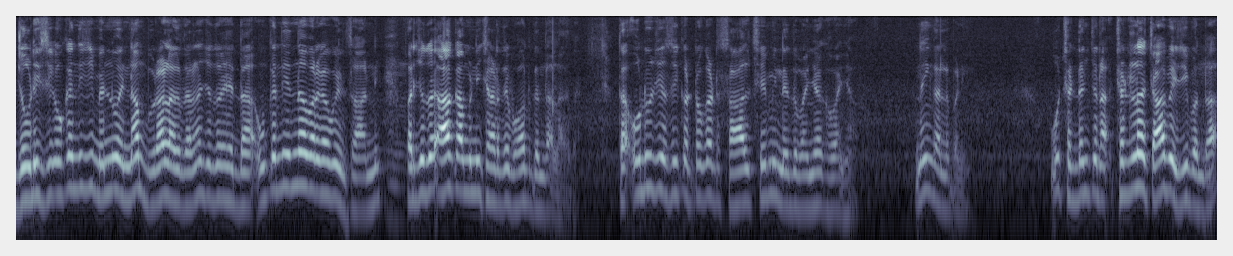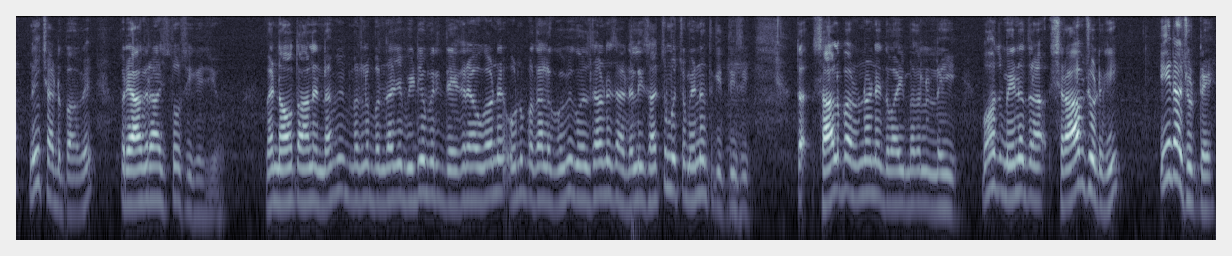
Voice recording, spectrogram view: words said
ਜੋੜੀ ਸੀ, ਉਹ ਕਹਿੰਦੀ ਜੀ ਮੈਨੂੰ ਇੰਨਾ ਬੁਰਾ ਲੱਗਦਾ ਨਾ ਜਦੋਂ ਇਹ ਇਦਾਂ ਉਹ ਕਹਿੰਦੀ ਇਹਨਾਂ ਵਰਗਾ ਕੋਈ ਇਨਸਾਨ ਨਹੀਂ, ਪਰ ਜਦੋਂ ਆਹ ਕੰਮ ਨਹੀਂ ਛੱਡਦੇ ਬਹੁਤ ਗੰਦਾ ਲੱਗਦਾ। ਤਾਂ ਉਹਨੂੰ ਜੀ ਅਸੀਂ ਘੱਟੋ ਘੱਟ ਸਾਲ 6 ਮਹੀਨੇ ਦਵਾਈਆਂ ਖਵਾਈਆਂ, ਨਹੀਂ ਗੱਲ ਬਣੀ। ਉਹ ਛੱਡਣ ਚ ਨਾ- ਛੱਡਣਾ ਚਾਹਵੇ ਜੀ ਬੰਦਾ, ਨਹੀਂ ਛੱਡ ਪਾਵੇ, ਪ੍ਰਯਾਗਰਾਜ ਤੋਂ ਸੀਗੇ ਜੀ ਉਹ। ਮੈਂ ਨੌ ਤਾਂ ਲੈਣਾ ਵੀ ਮਤਲਬ ਬੰਦਾ ਜੇ ਵੀਡੀਓ ਮੇਰੀ ਦੇਖ ਰਿਹਾ ਹੋਊਗਾ, ਉਹਨੇ, ਉਹਨੂੰ ਪਤਾ ਲੱਗੂ ਵੀ ਗੋਇਲ ਸਾਹਿਬ ਨੇ ਸਾਡੇ ਲਈ ਸੱਚਮੁੱਚ ਮਿਹਨਤ ਕੀਤੀ ਸੀ। ਤਾਂ ਸਾਲ ਭਰ ਉਹਨਾਂ ਨੇ ਦਵਾਈ ਮਤਲਬ ਲਈ, ਬਹੁਤ ਮਿਹਨਤ ਨਾਲ, ਸ਼ਰਾਬ ਛੁੱਟ ਗਈ। ਇਹ ਨਾ ਛੁੱਟੇ।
